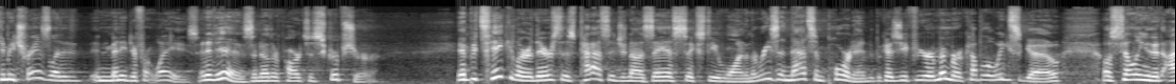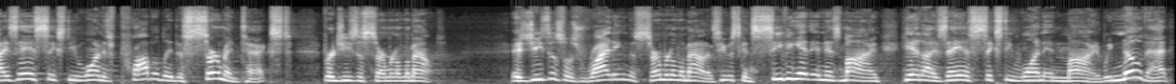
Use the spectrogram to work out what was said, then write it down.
can be translated in many different ways, and it is in other parts of Scripture. In particular, there's this passage in Isaiah 61. And the reason that's important, because if you remember a couple of weeks ago, I was telling you that Isaiah 61 is probably the sermon text for Jesus' Sermon on the Mount. As Jesus was writing the Sermon on the Mount, as he was conceiving it in his mind, he had Isaiah 61 in mind. We know that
